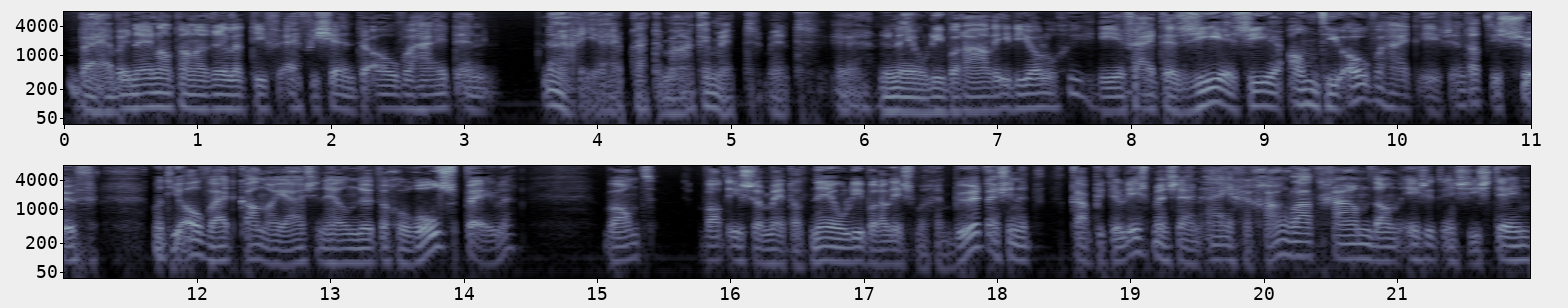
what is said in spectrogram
wij hebben in Nederland al een relatief efficiënte overheid... en nou ja, je hebt daar te maken met, met uh, de neoliberale ideologie... die in feite zeer, zeer anti-overheid is. En dat is suf, want die overheid kan nou juist een heel nuttige rol spelen. Want wat is er met dat neoliberalisme gebeurd? Als je het kapitalisme zijn eigen gang laat gaan... dan is het een systeem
